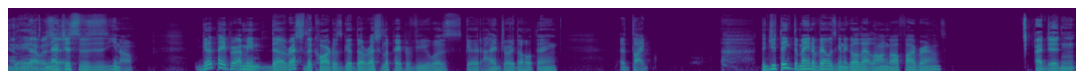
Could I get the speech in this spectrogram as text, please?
and Damn. that was and that it. just was, you know, good paper. I mean, the rest of the card was good. The rest of the pay per view was good. I enjoyed the whole thing. It's like, did you think the main event was gonna go that long, all five rounds? I didn't.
